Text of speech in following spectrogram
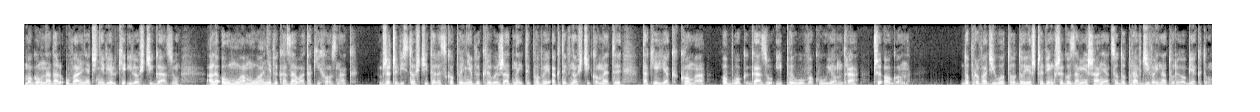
mogą nadal uwalniać niewielkie ilości gazu, ale Oumuamua nie wykazała takich oznak. W rzeczywistości teleskopy nie wykryły żadnej typowej aktywności komety, takiej jak koma, obłok gazu i pyłu wokół jądra, czy ogon. Doprowadziło to do jeszcze większego zamieszania co do prawdziwej natury obiektu.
